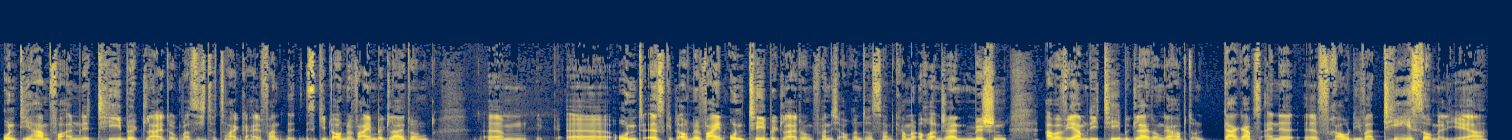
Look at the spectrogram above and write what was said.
Und die haben vor allem eine Teebegleitung, was ich total geil fand. Es gibt auch eine Weinbegleitung. Ähm, äh, und es gibt auch eine Wein- und Teebegleitung, fand ich auch interessant, kann man auch anscheinend mischen. Aber wir haben die Teebegleitung gehabt und da gab es eine äh, Frau, die war Teesommelier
